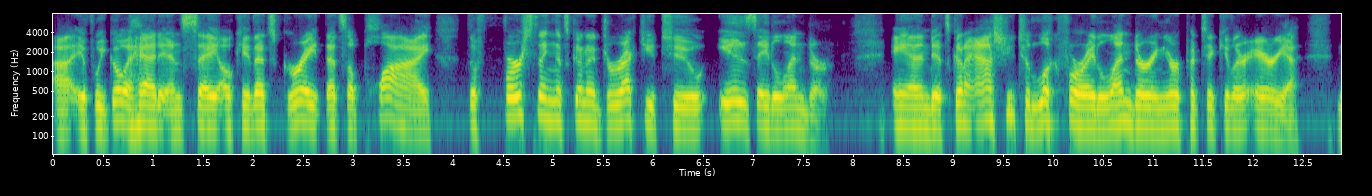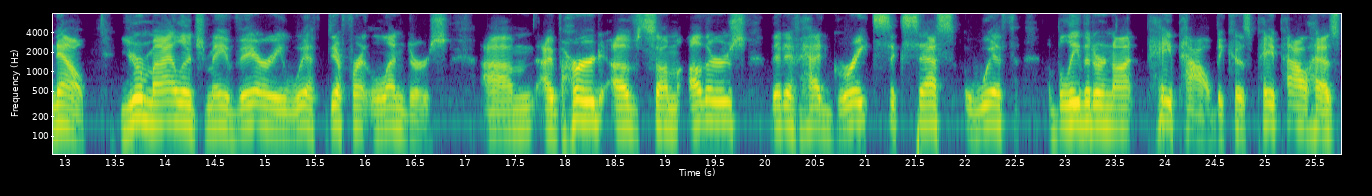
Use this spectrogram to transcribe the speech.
Uh, if we go ahead and say, okay, that's great, let's apply, the first thing that's going to direct you to is a lender and it's going to ask you to look for a lender in your particular area. Now, your mileage may vary with different lenders. Um, I've heard of some others that have had great success with, believe it or not, PayPal because PayPal has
